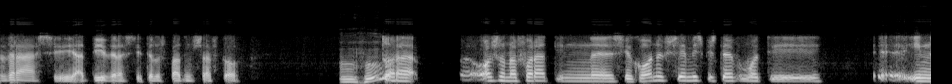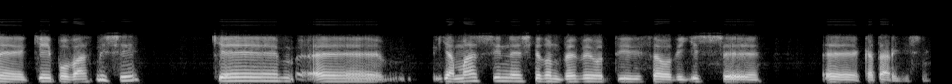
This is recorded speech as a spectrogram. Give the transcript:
δράση, αντίδραση τέλος πάντων σε αυτό. Τώρα Όσον αφορά την ε, συγχώνευση, εμείς πιστεύουμε ότι ε, είναι και υποβάθμιση και ε, για μας είναι σχεδόν βέβαιο ότι θα οδηγήσει σε ε, κατάργηση.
